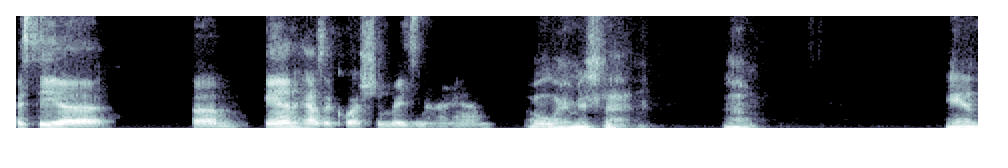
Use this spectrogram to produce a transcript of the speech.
I see uh, um, Anne has a question raising her hand. Oh, I missed that. Um, Anne,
